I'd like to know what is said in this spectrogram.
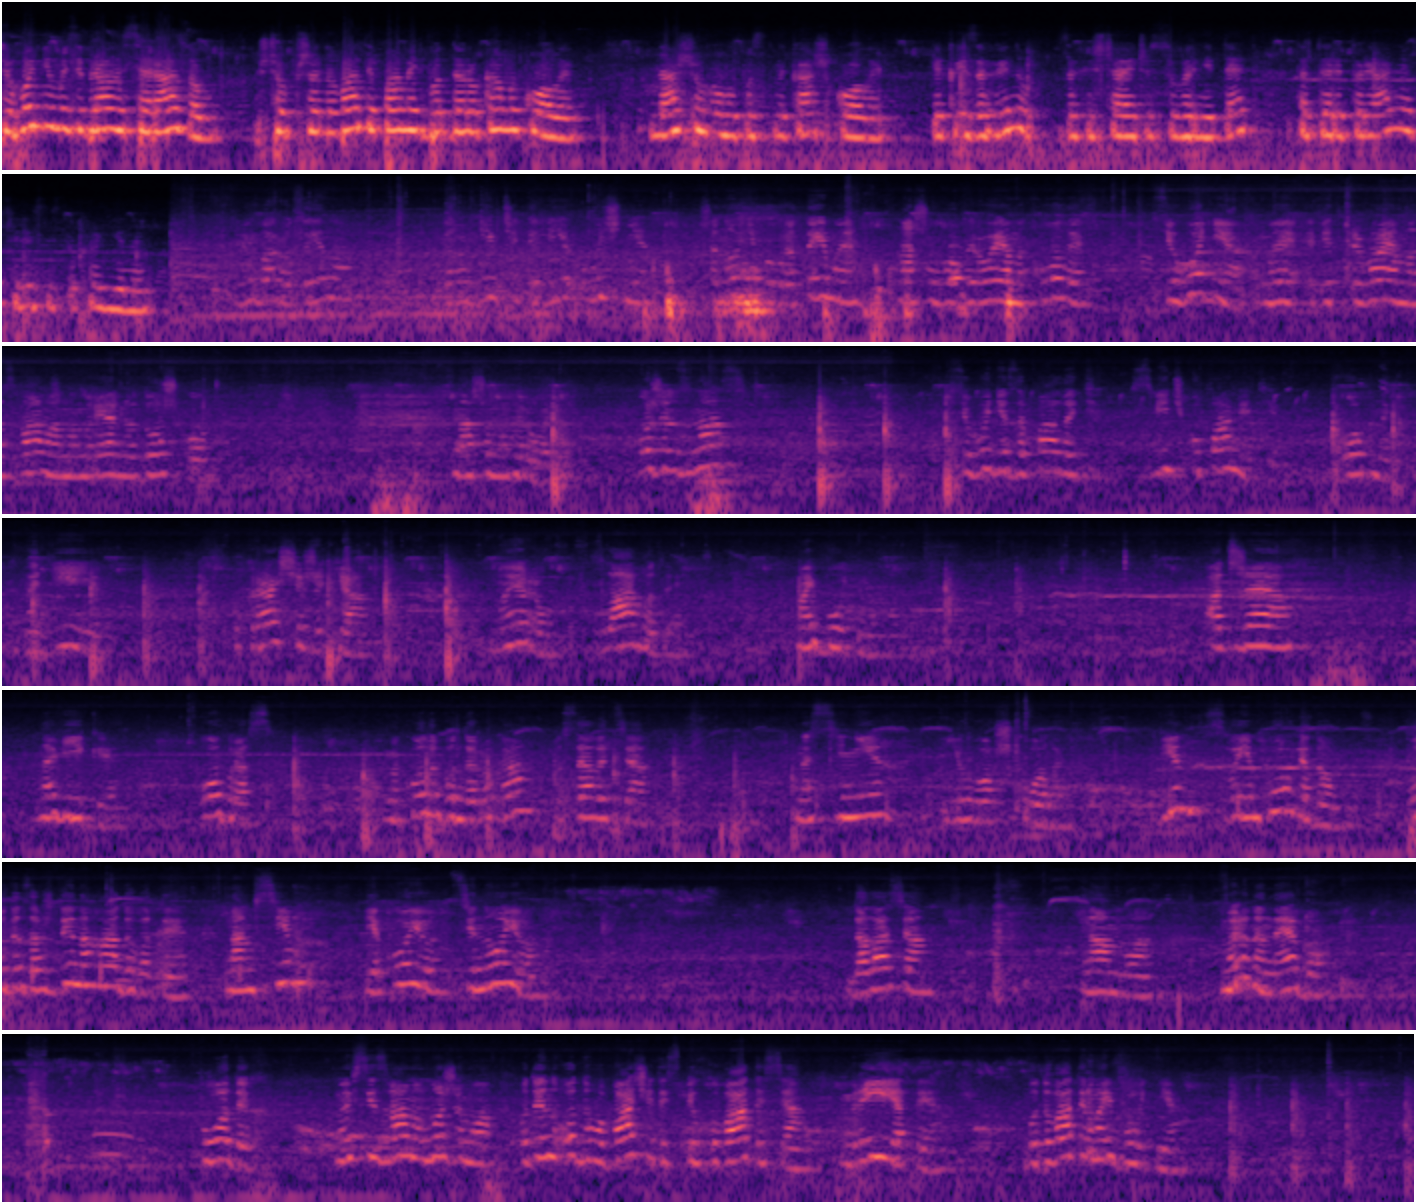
Сьогодні ми зібралися разом, щоб вшанувати пам'ять Бондарука Миколи, нашого випускника школи, який загинув, захищаючи суверенітет та територіальну цілісність України. Люба родина, дорогі вчителі, учні, шановні побратими нашого героя Миколи. Сьогодні ми відкриваємо з вами меморіальну дошку нашому герою. Кожен з нас сьогодні запалить свічку пам'яті, вогник надії у краще життя, миру, злагоди, майбутнього. Адже навіки образ Миколи Бондарука поселиться на стіні його школи. Він своїм поглядом буде завжди нагадувати нам всім, якою ціною далася нам мирне небо, подих. Ми всі з вами можемо один одного бачити, спілкуватися, мріяти, будувати майбутнє.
